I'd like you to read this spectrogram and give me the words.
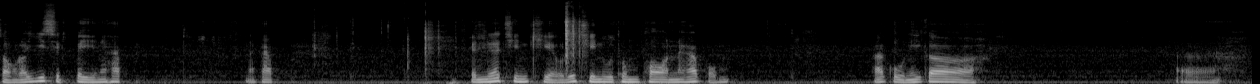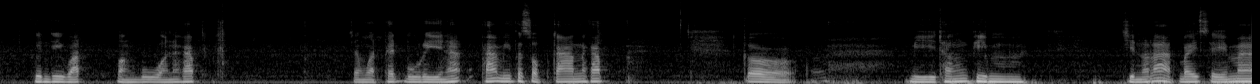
220 ปีนะครับนะครับ เป็นเนื้อชินเขียวหรือชินอุทุมพรนะครับผมพระกูนี้ก็ขึ้นที่วัดวังบัวนะครับ จังหวัดเพชรบุรีนะฮะพระมีประสบการณ์นะครับ ก็มีทั้งพิมพ์ชินราชใบเสมา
